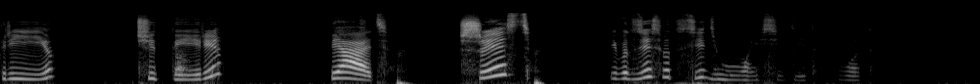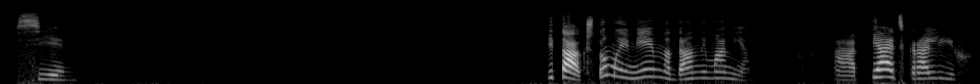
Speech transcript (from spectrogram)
три, четыре, пять, шесть. И вот здесь вот седьмой сидит. Вот. Семь. Итак, что мы имеем на данный момент? 5 а, кролих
